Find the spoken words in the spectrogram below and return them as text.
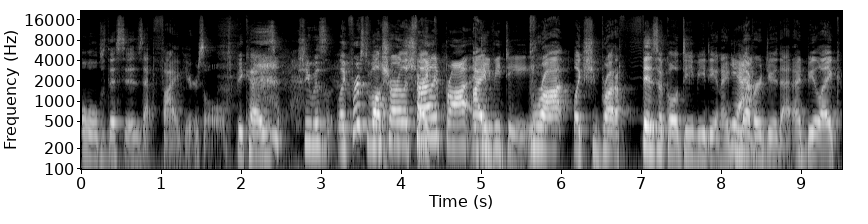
old this is at five years old because she was like, first of all, Charlotte. Charlotte like, brought a I DVD. brought like she brought a physical DVD, and I'd Yeah. never do that. I'd be like,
